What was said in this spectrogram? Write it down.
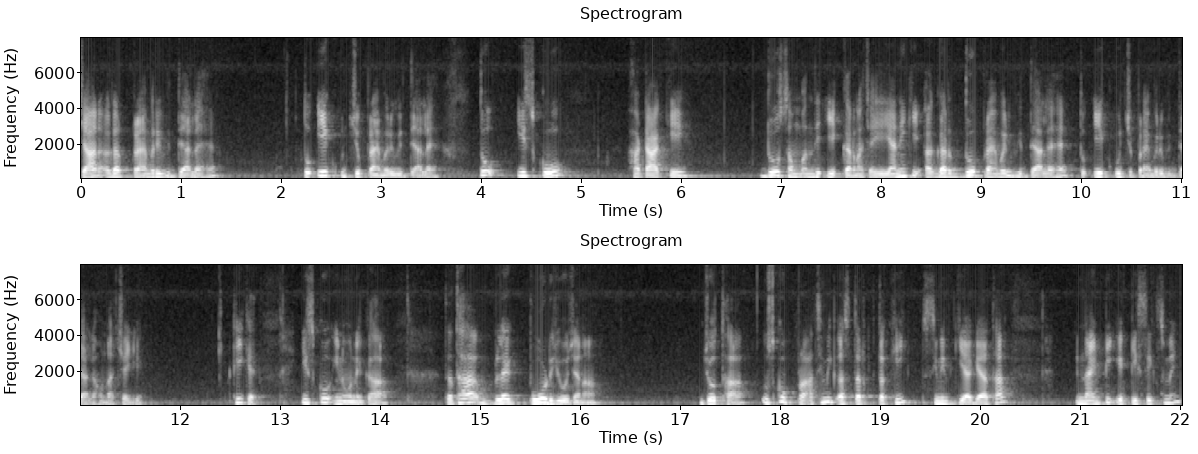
चार अगर प्राइमरी विद्यालय है तो एक उच्च प्राइमरी विद्यालय है। तो इसको हटा के दो संबंधी एक करना चाहिए, यानी कि अगर दो प्राइमरी विद्यालय है तो एक उच्च प्राइमरी विद्यालय होना चाहिए। ठीक है? इसको इन्होंने कहा। तथा ब्लैक बोर्ड योजना जो था, उसको प्राथमिक स्तर तक ही सीमित किया गया था 1986 में।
